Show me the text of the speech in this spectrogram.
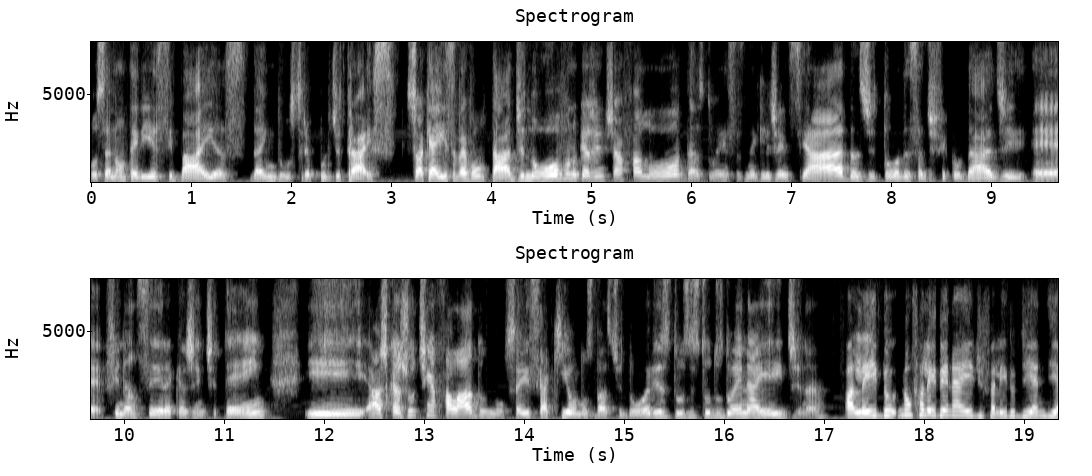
você não teria esse bias da indústria por detrás. Só que aí você vai voltar de novo no que a gente já falou, das doenças negligenciadas, de toda essa dificuldade é, financeira que a gente tem. E acho que a Ju tinha falado, não sei se aqui ou nos bastidores, dos estudos do NIH, né? Falei do, não falei do NIH, falei do DNDi.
